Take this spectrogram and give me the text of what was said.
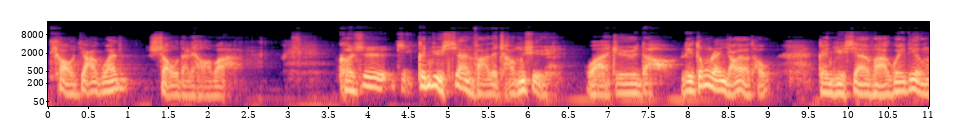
跳加官，受得了吗？可是根据宪法的程序。我知道，李宗仁摇摇头。根据宪法规定，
